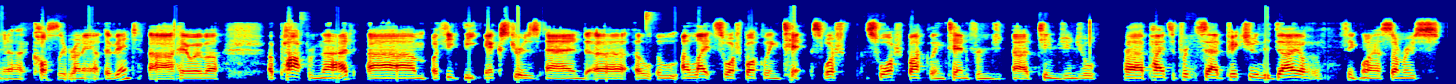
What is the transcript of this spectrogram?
in a costly run out event. Uh, however, apart from that, um, I think the extras and uh, a, a late swashbuckling ten, swash, swashbuckling ten from uh, Tim Gingell uh, paints a pretty sad picture of the day. I think my summaries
